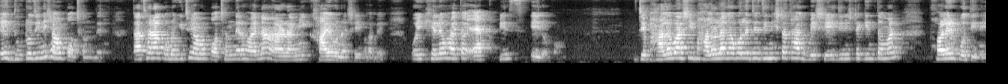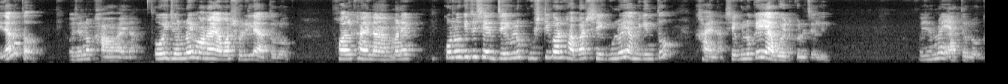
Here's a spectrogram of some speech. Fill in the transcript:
এই দুটো জিনিস আমার পছন্দের। তাছাড়া কোনো কিছুই আমার পছন্দের হয় না, আর আমি খাইও না সেইভাবে। ওই খেলেও হয়তো এক পিস এইরকম। যে ভালোবাসি, ভালো লাগা বলে যে জিনিসটা থাকবে, সেই জিনিসটা কিন্তু আমার ফলের প্রতি নেই, জানো তো? ওই জন্য খাওয়া হয় না। ওই জন্যই মনে হয় আমার শরীরে এত রোগ। ফল খায় না মানে কোনো কিছু সে যেগুলো পুষ্টিকর খাবার, সেগুলোই আমি কিন্তু খাই না। সেগুলোকেই অ্যাভয়েড করে চলি। ওই জন্য এত রোগ।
